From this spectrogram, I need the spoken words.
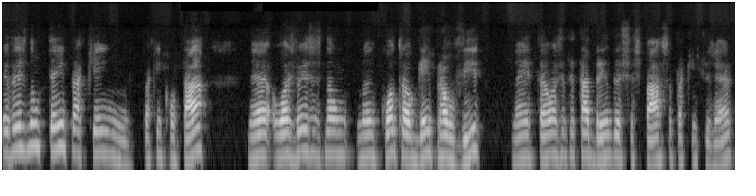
às vezes não tem para quem para quem contar, né? Ou às vezes não não encontra alguém para ouvir, né? Então a gente está abrindo esse espaço para quem quiser.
